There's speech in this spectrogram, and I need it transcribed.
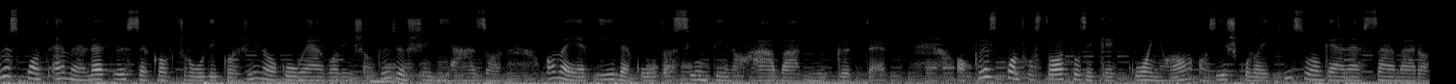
Központ emellett összekapcsolódik a zsinagógával és a közösségi házzal, amelyet évek óta szintén a Hábád működtet. A központhoz tartozik egy konyha az iskolai kiszolgálás számára,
